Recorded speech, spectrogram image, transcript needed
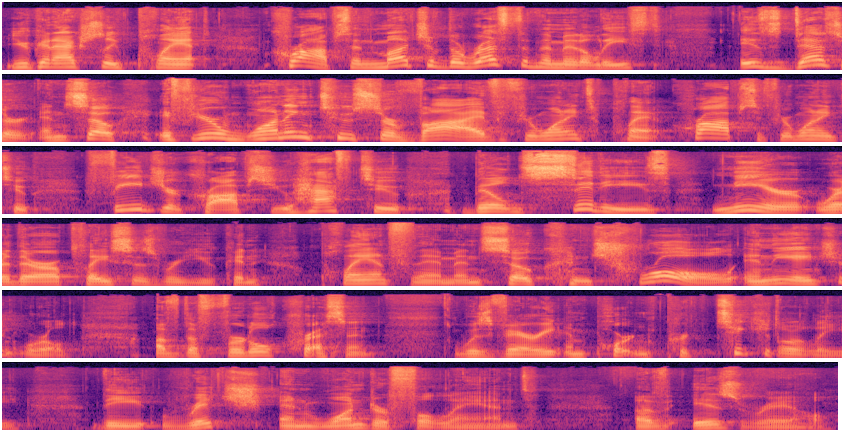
you can actually plant crops. And much of the rest of the Middle East is desert. And so, if you're wanting to survive, if you're wanting to plant crops, if you're wanting to feed your crops, you have to build cities near where there are places where you can plant them. And so, control in the ancient world of the Fertile Crescent was very important, particularly the rich and wonderful land of Israel.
